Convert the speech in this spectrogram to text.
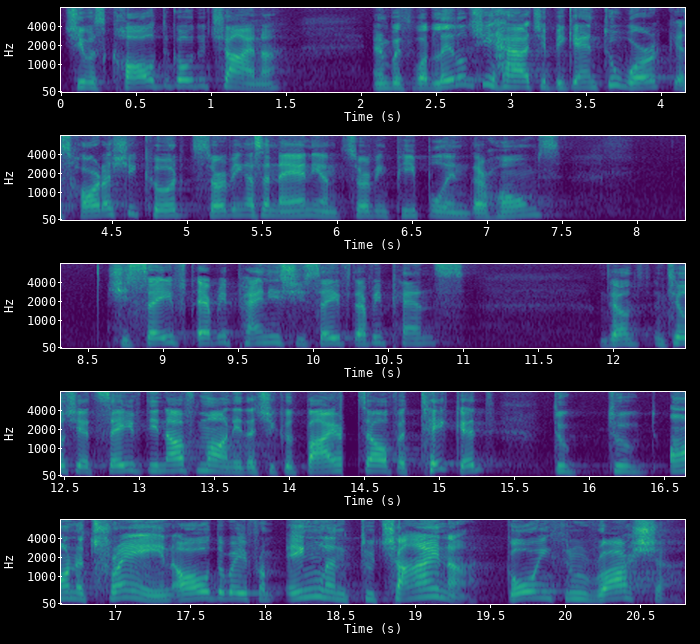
She was called to go to China, and with what little she had, she began to work as hard as she could, serving as a nanny and serving people in their homes. She saved every penny, she saved every pence until, she had saved enough money that she could buy herself a ticket to, to, on a train all the way from England to China going through Russia.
